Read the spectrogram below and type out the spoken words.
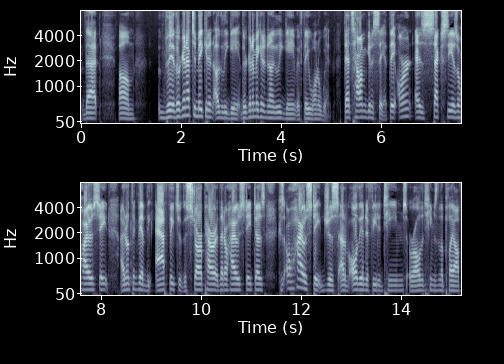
that um, they, they're going to have to make it an ugly game. They're going to make it an ugly game if they want to win. That's how I'm going to say it. They aren't as sexy as Ohio State. I don't think they have the athletes or the star power that Ohio State does because Ohio State, just out of all the undefeated teams or all the teams in the playoff,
